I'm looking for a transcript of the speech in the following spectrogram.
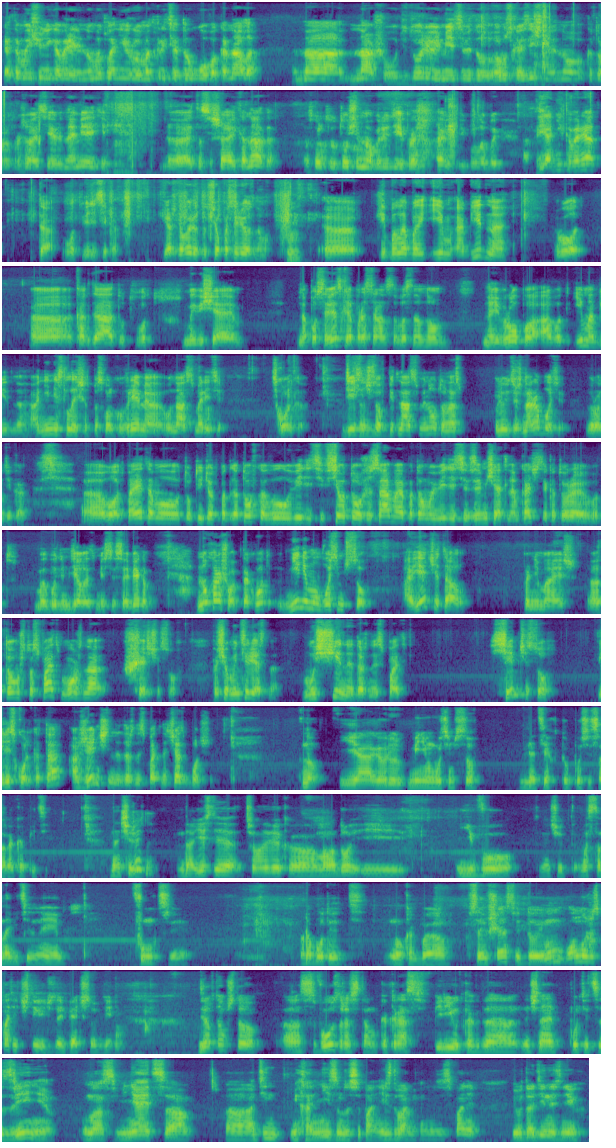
Это мы еще не говорили, но мы планируем открытие другого канала на нашу аудиторию, имеется в виду русскоязычная, но которая проживает в Северной Америке. Э, это США и Канада, поскольку тут очень много людей проживают, и было бы... И они говорят, да, вот видите как. Я же говорю, тут все по-серьезному. Mm. И было бы им обидно, вот, э, когда тут вот мы вещаем на постсоветское пространство в основном, на Европу, а вот им обидно. Они не слышат, поскольку время у нас, смотрите, сколько? 10 часов 15 минут у нас люди же на работе вроде как. Э, вот, поэтому тут идет подготовка, вы увидите все то же самое, потом увидите в замечательном качестве, которое вот мы будем делать вместе с Айбеком. Ну хорошо, так вот, минимум 8 часов. А я читал, понимаешь, о том, что спать можно 6 часов. Причем интересно, мужчины должны спать 7 часов или сколько-то, а женщины должны спать на час больше. Ну, я говорю минимум 8 часов для тех, кто после 45. Значит, Серьезно? Да, если человек э, молодой и его значит, восстановительные функции работают ну, как бы в совершенстве, то ему, он может спать и 4 часа, и 5 часов в день. Дело в том, что а, с возрастом, как раз в период, когда начинает портиться зрение, у нас меняется а, один механизм засыпания. Есть два механизма засыпания, и вот один из них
